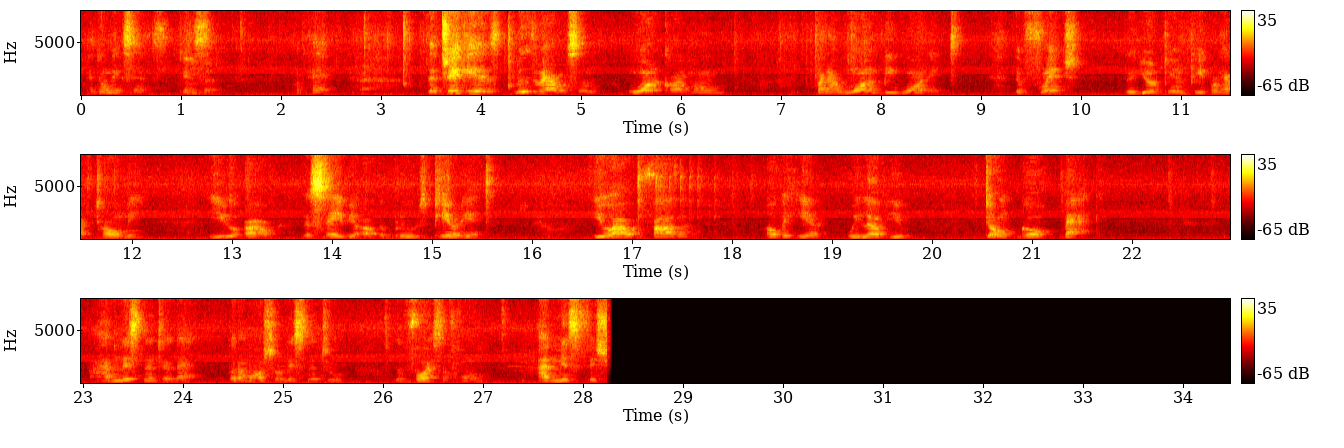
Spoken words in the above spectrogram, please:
That don't make sense. Anybody. Okay. The trick is Luther Allison want to come home, but I want to be wanted. The French, the European people have told me, you are the savior of the blues. Period. You are our father over here. We love you. Don't go back. I'm listening to that, but I'm also listening to the voice of home. I miss Fisher.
